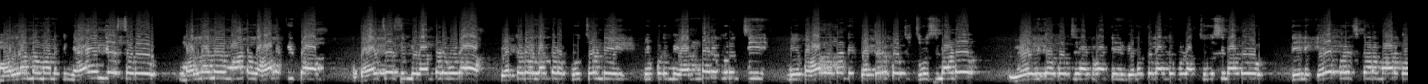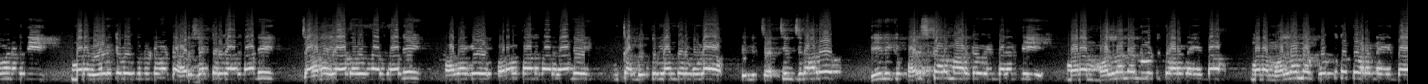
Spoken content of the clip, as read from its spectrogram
మల్లన్న మనకి న్యాయం చేస్తాడు. మళ్ళనే మాటలు ఆలకిద్దాం. దయచేసి మీరందరూ కూడా ఎక్కడో అక్కడ కూర్చోండి. ఇప్పుడు మీ అందరి గురించి మీ బాధలన్నీ దగ్గరకు వచ్చి చూసినాడు. వేదికకు వచ్చినటువంటి వినతులన్నీ కూడా చూసినాడు. దీనికి ఏ పరిష్కార మార్గం అనేది మన వేదిక మీద ఉన్నటువంటి హరిశంకర్ గారు కానీ జాన యాదవ్ గారు కానీ అలాగే పర్వతాల గారు కానీ ఇంకా మిత్రులందరూ కూడా దీన్ని చర్చించినారు. దీనికి పరిష్కార మార్గం ఏంటనేది మనం మల్లన్న నోటి ద్వారానే అయిందా మన మల్లన్న గొంతుక ద్వారానే అయిందా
